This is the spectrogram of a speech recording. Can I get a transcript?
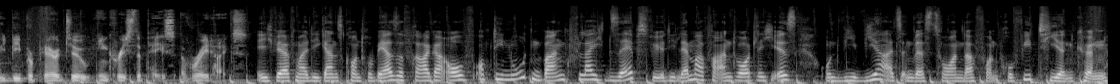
we'd be prepared to increase the pace of rate hikes. Ich werfe mal die ganz kontroverse Frage auf, ob die Notenbank vielleicht selbst für ihr Dilemma verantwortlich ist und wie wir als Investoren davon profitieren können.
